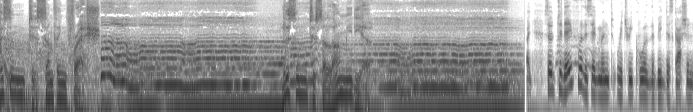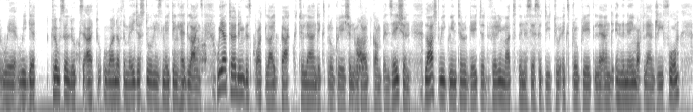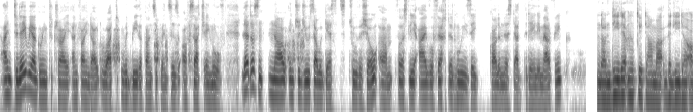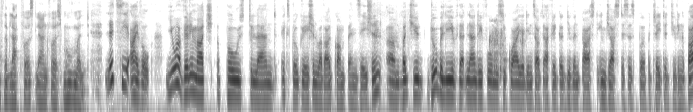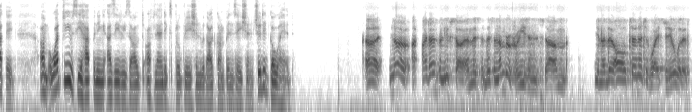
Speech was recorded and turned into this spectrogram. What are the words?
Listen to something fresh. Listen to Salam Media. So today for the segment which we call the big discussion where we get closer looks at one of the major stories making headlines. We are turning the spotlight back to land expropriation without compensation. Last week, we interrogated very much the necessity to expropriate land in the name of land reform, and today we are going to try and find out what would be the consequences of such a move. Let us now introduce our guests to the show. Um, firstly, Ivo Vegter, who is a columnist at the Daily Maverick and Andile Mngxitama, the leader of the Black First Land First movement. Let's see, Ivo you are very much opposed to land expropriation without compensation, um, but you do believe that land reform is required in South Africa given past injustices perpetrated during apartheid. Um, what do you see happening as a result of land expropriation without compensation? Should it go ahead? Uh, no, I, I, don't believe so, and there's there's a number of reasons. Um, you know, there are alternative ways to deal with it.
